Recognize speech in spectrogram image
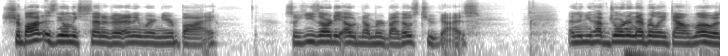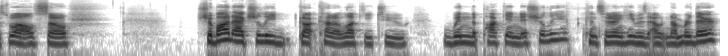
Chabot is the only senator anywhere nearby. So he's already outnumbered by those two guys. And then you have Jordan Eberle down low as well. So Chabot actually got kind of lucky to win the puck initially, considering he was outnumbered there.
